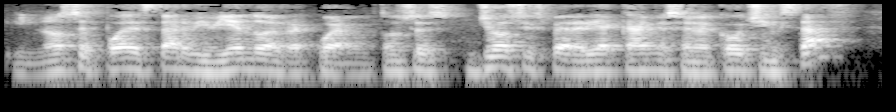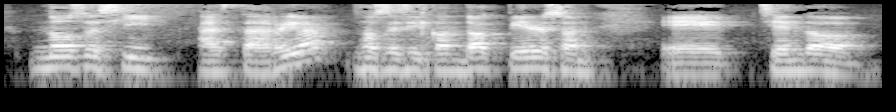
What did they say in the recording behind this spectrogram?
y no se puede estar viviendo del recuerdo. Entonces yo sí esperaría cambios en el coaching staff. No sé si hasta arriba, no sé si con Doug Peterson eh, siendo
